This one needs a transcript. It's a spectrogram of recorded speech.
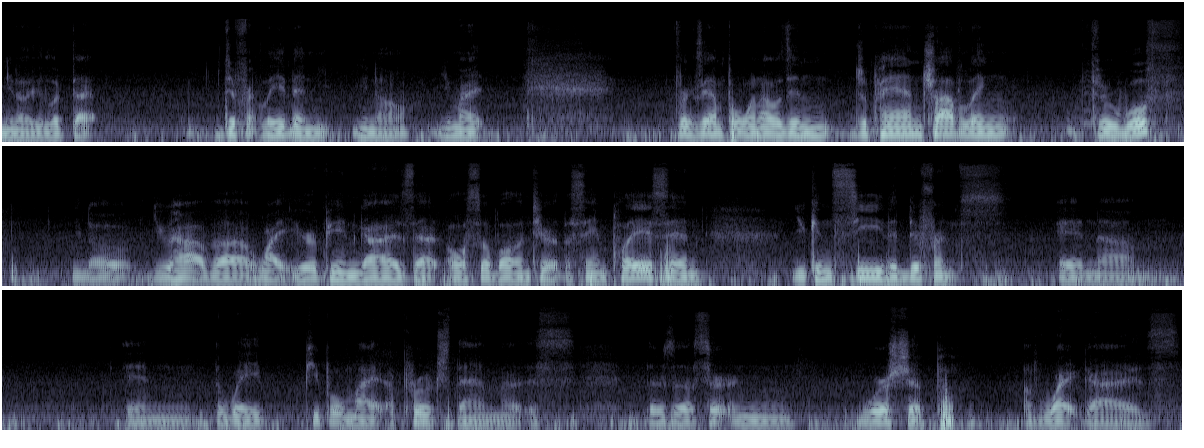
You know, you looked at differently than, you know, you might. For example, when I was in Japan traveling through WWOOF, you know, you have uh, white European guys that also volunteer at the same place, and you can see the difference in um, in the way people might approach them. Uh, there's a certain worship of white guys,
